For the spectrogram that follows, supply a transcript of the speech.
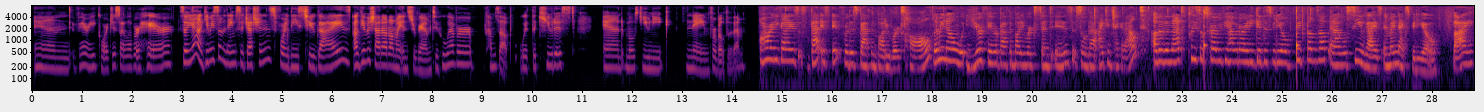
and very gorgeous. I love her hair. So yeah, give me some name suggestions for these two guys. I'll give a shout out on my Instagram to whoever comes up with the cutest and most unique name for both of them. Alrighty guys, that is it for this Bath & Body Works haul. Let me know what your favorite Bath & Body Works scent is so that I can check it out. Other than that, please subscribe if you haven't already, give this video a big thumbs up, and I will see you guys in my next video. Bye!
